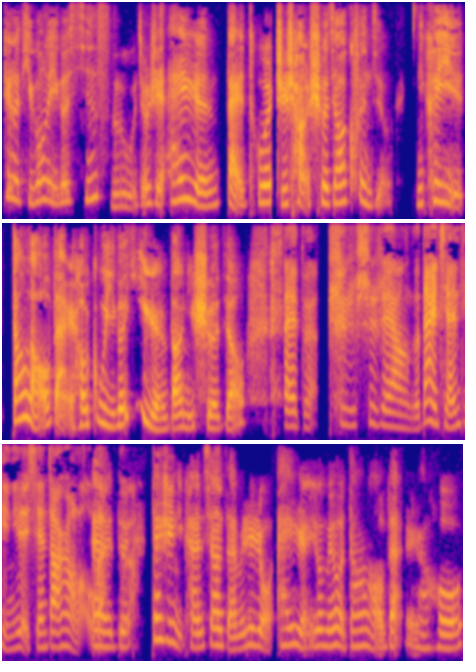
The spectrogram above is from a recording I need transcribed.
这个提供了一个新思路，就是 I 人摆脱职场社交困境。你可以当老板，然后雇一个艺人帮你社交。哎，对，是是这样子，但是前提你得先当上老板。哎，对。但是你看，像咱们这种 I 人又没有当老板，然后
